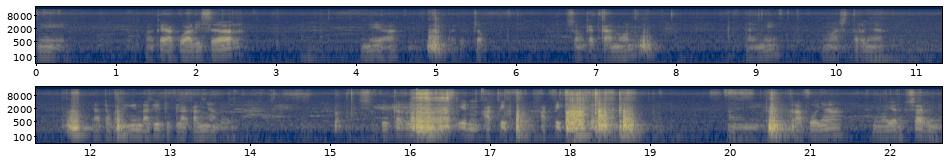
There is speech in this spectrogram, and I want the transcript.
Nih pakai aqualizer ini ya. Pakai cok songket canon nah ini masternya. Ini ada pendingin lagi di belakangnya loh. Speaker in aktif aktif speaker nah ini trafonya lumayan besar ini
